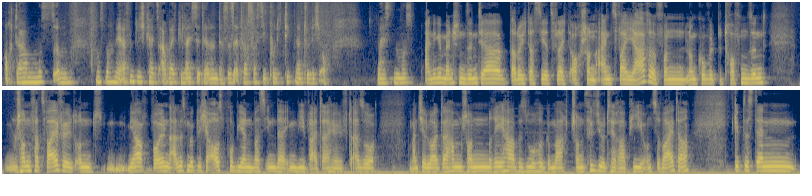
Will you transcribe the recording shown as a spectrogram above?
Auch da muss, ähm, muss noch mehr Öffentlichkeitsarbeit geleistet werden und das ist etwas, was die Politik natürlich auch leisten muss. Einige Menschen sind ja dadurch, dass sie jetzt vielleicht auch schon ein, zwei Jahre von Long-Covid betroffen sind, schon verzweifelt und ja, wollen alles Mögliche ausprobieren, was ihnen da irgendwie weiterhilft. Also manche Leute haben schon Reha-Besuche gemacht, schon Physiotherapie und so weiter. Gibt es denn,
